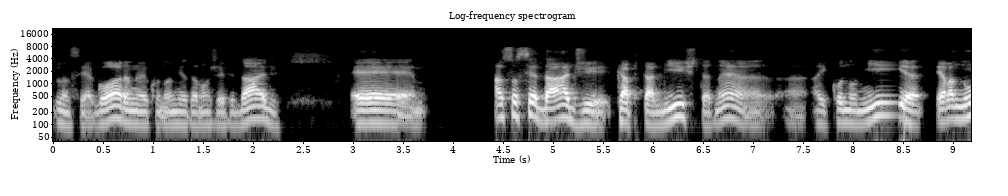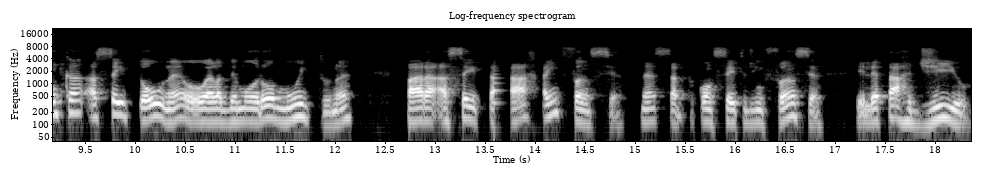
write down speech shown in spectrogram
lancei agora, no Economia da Longevidade, é, a sociedade capitalista, né, a, a, economia, ela nunca aceitou, né, ou ela demorou muito, né, para aceitar a infância, né? Sabe que o conceito de infância ele é tardio,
